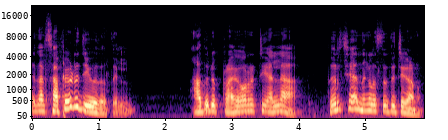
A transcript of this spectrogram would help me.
എന്നാൽ സഭയുടെ ജീവിതത്തിൽ അതൊരു പ്രയോറിറ്റി അല്ല. തീർച്ചയായും നിങ്ങൾ ശ്രദ്ധിച്ച് കാണും.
